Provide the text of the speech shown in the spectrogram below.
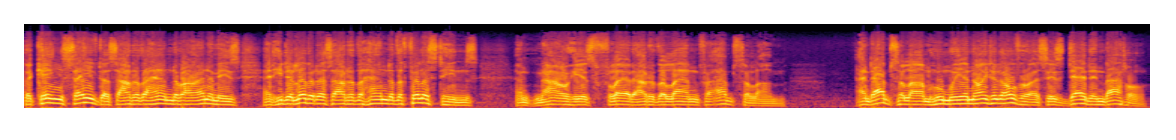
The king saved us out of the hand of our enemies, and he delivered us out of the hand of the Philistines, and now he is fled out of the land for Absalom. And Absalom, whom we anointed over us, is dead in battle.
